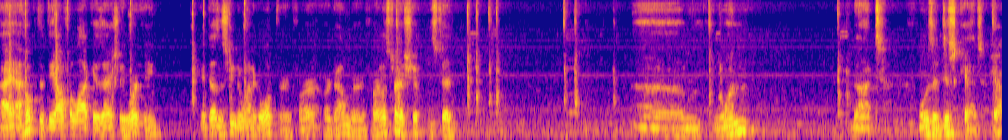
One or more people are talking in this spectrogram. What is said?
I, I hope that the alpha lock is actually working. It doesn't seem to want to go up very far or down very far. Let's try a shift instead. Um, one dot, what was it, diskette? Yeah.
